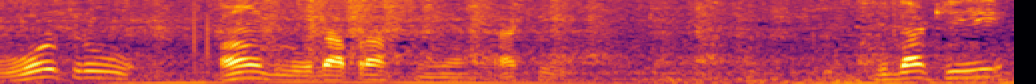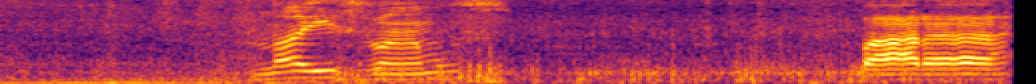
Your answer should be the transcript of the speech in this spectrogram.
O outro ângulo da pracinha aqui. E daqui nós vamos para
